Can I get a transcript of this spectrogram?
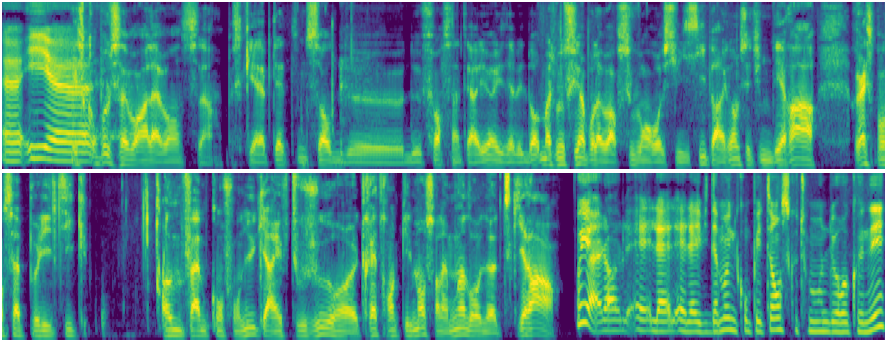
Et est-ce qu'on peut le savoir à l'avance, ça Parce qu'il y a peut-être une sorte de, force intérieure, Elisabeth Borne. Moi, je me souviens pour l'avoir souvent reçue ici, par exemple, c'est une des rares responsables politiques hommes-femmes confondus, qui arrivent toujours euh, très tranquillement sans la moindre note, ce qui est rare. Oui, alors elle a, elle a, évidemment une compétence que tout le monde lui reconnaît,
